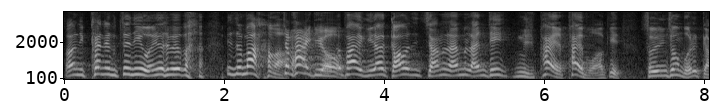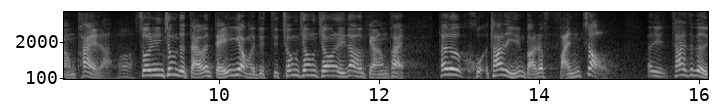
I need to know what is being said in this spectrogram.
然后你看那个郑丽文又特别 一直骂嘛，叫派丢，派给他搞，讲的难不难听？你派派不要紧，苏贞昌没得讲派啦，苏林冲就台湾第一用的，就就冲冲冲，你让我讲派，他就他已经把他烦躁了。而且他这个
